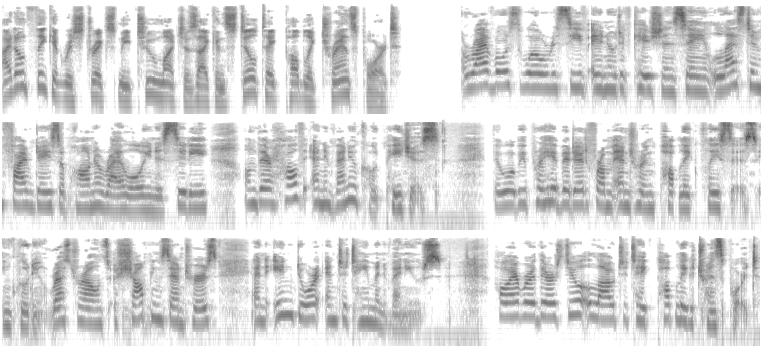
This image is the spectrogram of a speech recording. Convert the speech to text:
I don't think it restricts me too much as I can still take public transport. Arrivals will receive a notification saying less than five days upon arrival in the city on their health and venue code pages. They will be prohibited from entering public places, including restaurants, shopping centers, and indoor entertainment venues. However, they are still allowed to take public transport.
